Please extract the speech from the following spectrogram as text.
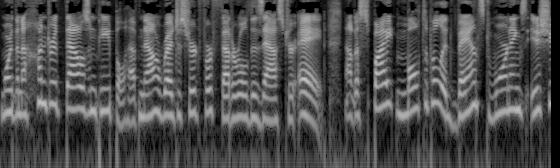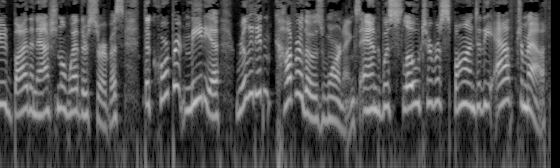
More than 100,000 people have now registered for federal disaster aid. Now, despite multiple advanced warnings issued by the National Weather Service, the corporate media really didn't cover those warnings and was slow to respond to the aftermath,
